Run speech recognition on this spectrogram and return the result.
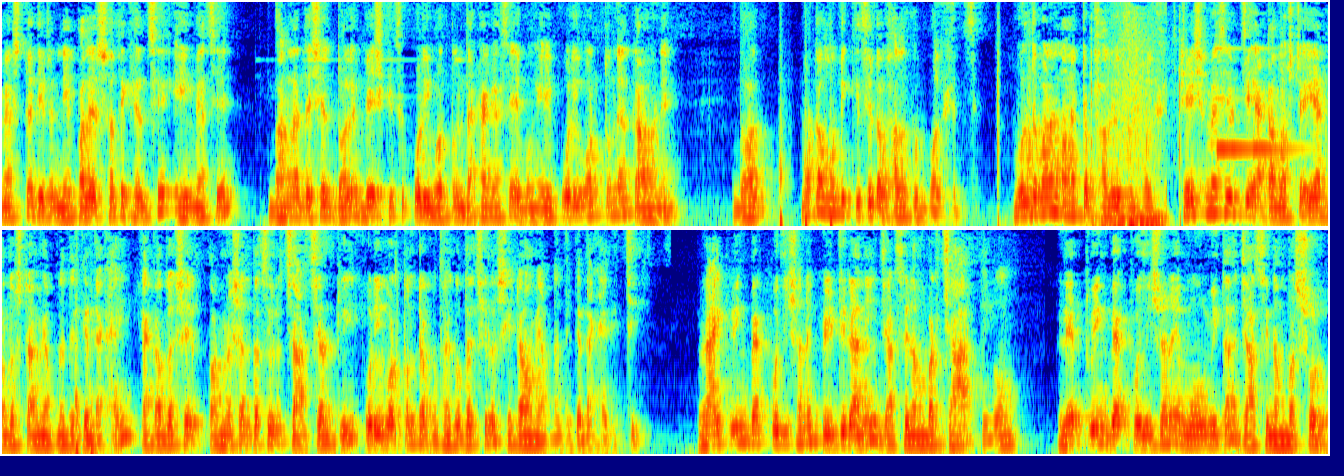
ম্যাচটা যেটা নেপালের সাথে খেলছে, এই ম্যাচে বাংলাদেশের দলে বেশ কিছু পরিবর্তন দেখা গেছে এবং এই পরিবর্তনের কারণে দল মোটামুটি কিছুটা ভালো ফুটবল খেলছে। বলতে পারেন অনেকটা ভালোই ফুটবল খেলে। শেষ ম্যাচের যে একাদশটা, এই একাদশটা আমি আপনাদেরকে দেখাই। একাদশের ফরমেশনটা ছিল চার চার দুই। পরিবর্তনটা কোথায় কোথায় ছিল সেটাও আমি আপনাদেরকে দেখাই দিচ্ছি। রাইট উইং ব্যাক পজিশনে প্রীতি রানী জার্সি নাম্বার চার এবং লেফট উইং ব্যাক পজিশনে মৌমিতা জার্সি নাম্বার ষোলো।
